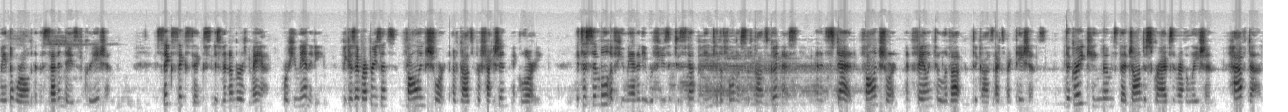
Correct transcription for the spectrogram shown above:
made the world in the seven days of creation. 666 is the number of man, or humanity, because it represents falling short of God's perfection and glory. It's a symbol of humanity refusing to step into the fullness of God's goodness, and instead falling short and failing to live up to God's expectations. The great kingdoms that John describes in Revelation have done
